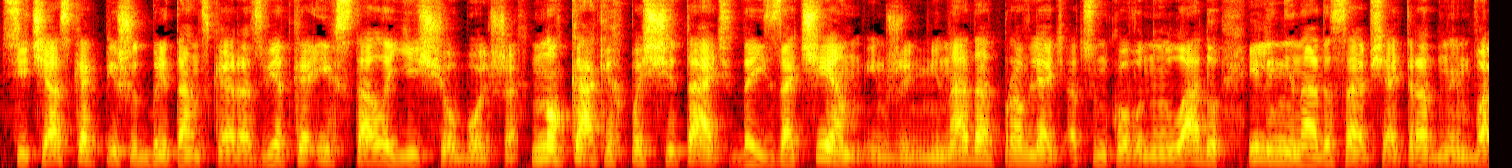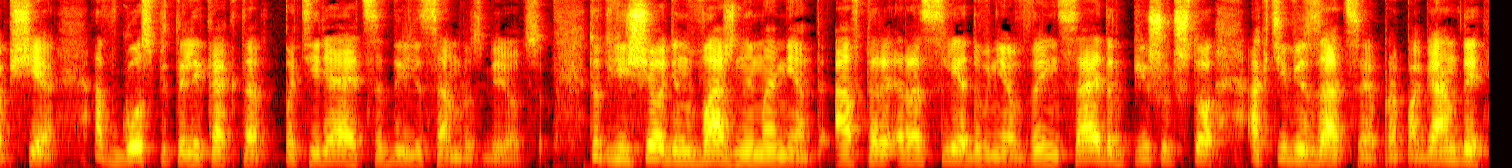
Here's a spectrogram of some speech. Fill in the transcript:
Сейчас, как пишет британская разведка, их стало еще больше. Но как их посчитать? Да и зачем? Им же не надо отправлять оцинкованную ладу или не надо сообщать родным вообще. А в госпитале как-то потеряется, да или сам разберется. Тут еще один важный момент. Авторы расследования в The Insider пишут, что активизация пропаганды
